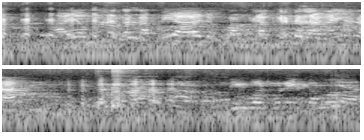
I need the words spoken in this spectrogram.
Ayaw mo na kakape ah, nagpa-vlog ka na lang ngayon ah. Iwan mo na yung kape ah.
